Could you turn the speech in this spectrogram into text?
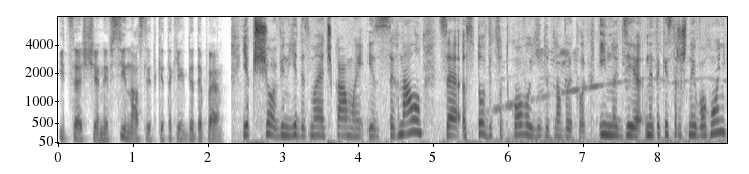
І це ще не всі наслідки таких ДТП. Якщо він їде з маячками і з сигналом, це 100% їдуть на виклик. Іноді не такий страшний вогонь,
